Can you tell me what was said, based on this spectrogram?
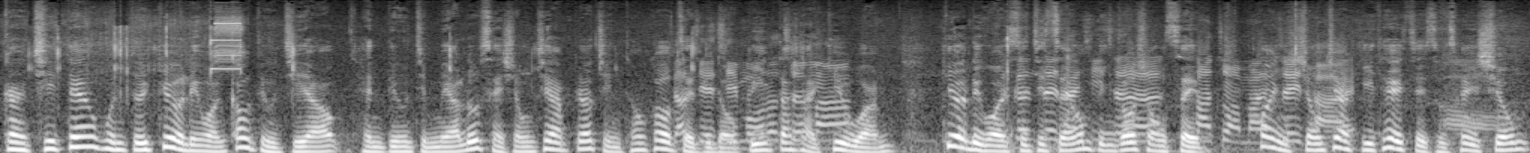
在市点分队救人员到场之后，现场一名女性伤者表情痛苦，坐伫路边等待救援。救人员随即前往评估伤势，发现伤者躯体多处挫伤，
